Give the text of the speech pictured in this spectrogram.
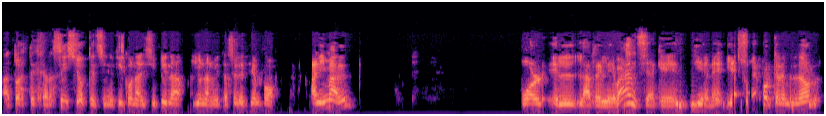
a todo este ejercicio que significa una disciplina y una limitación de tiempo animal, por la relevancia que tiene, y a su vez porque al emprendedor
